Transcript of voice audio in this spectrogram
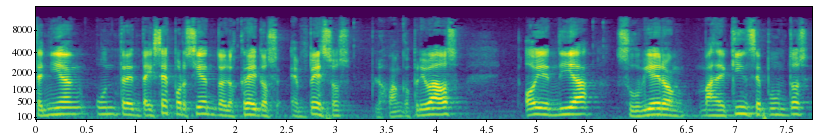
tenían un 36% de los créditos en pesos, los bancos privados, hoy en día subieron más de 15 puntos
